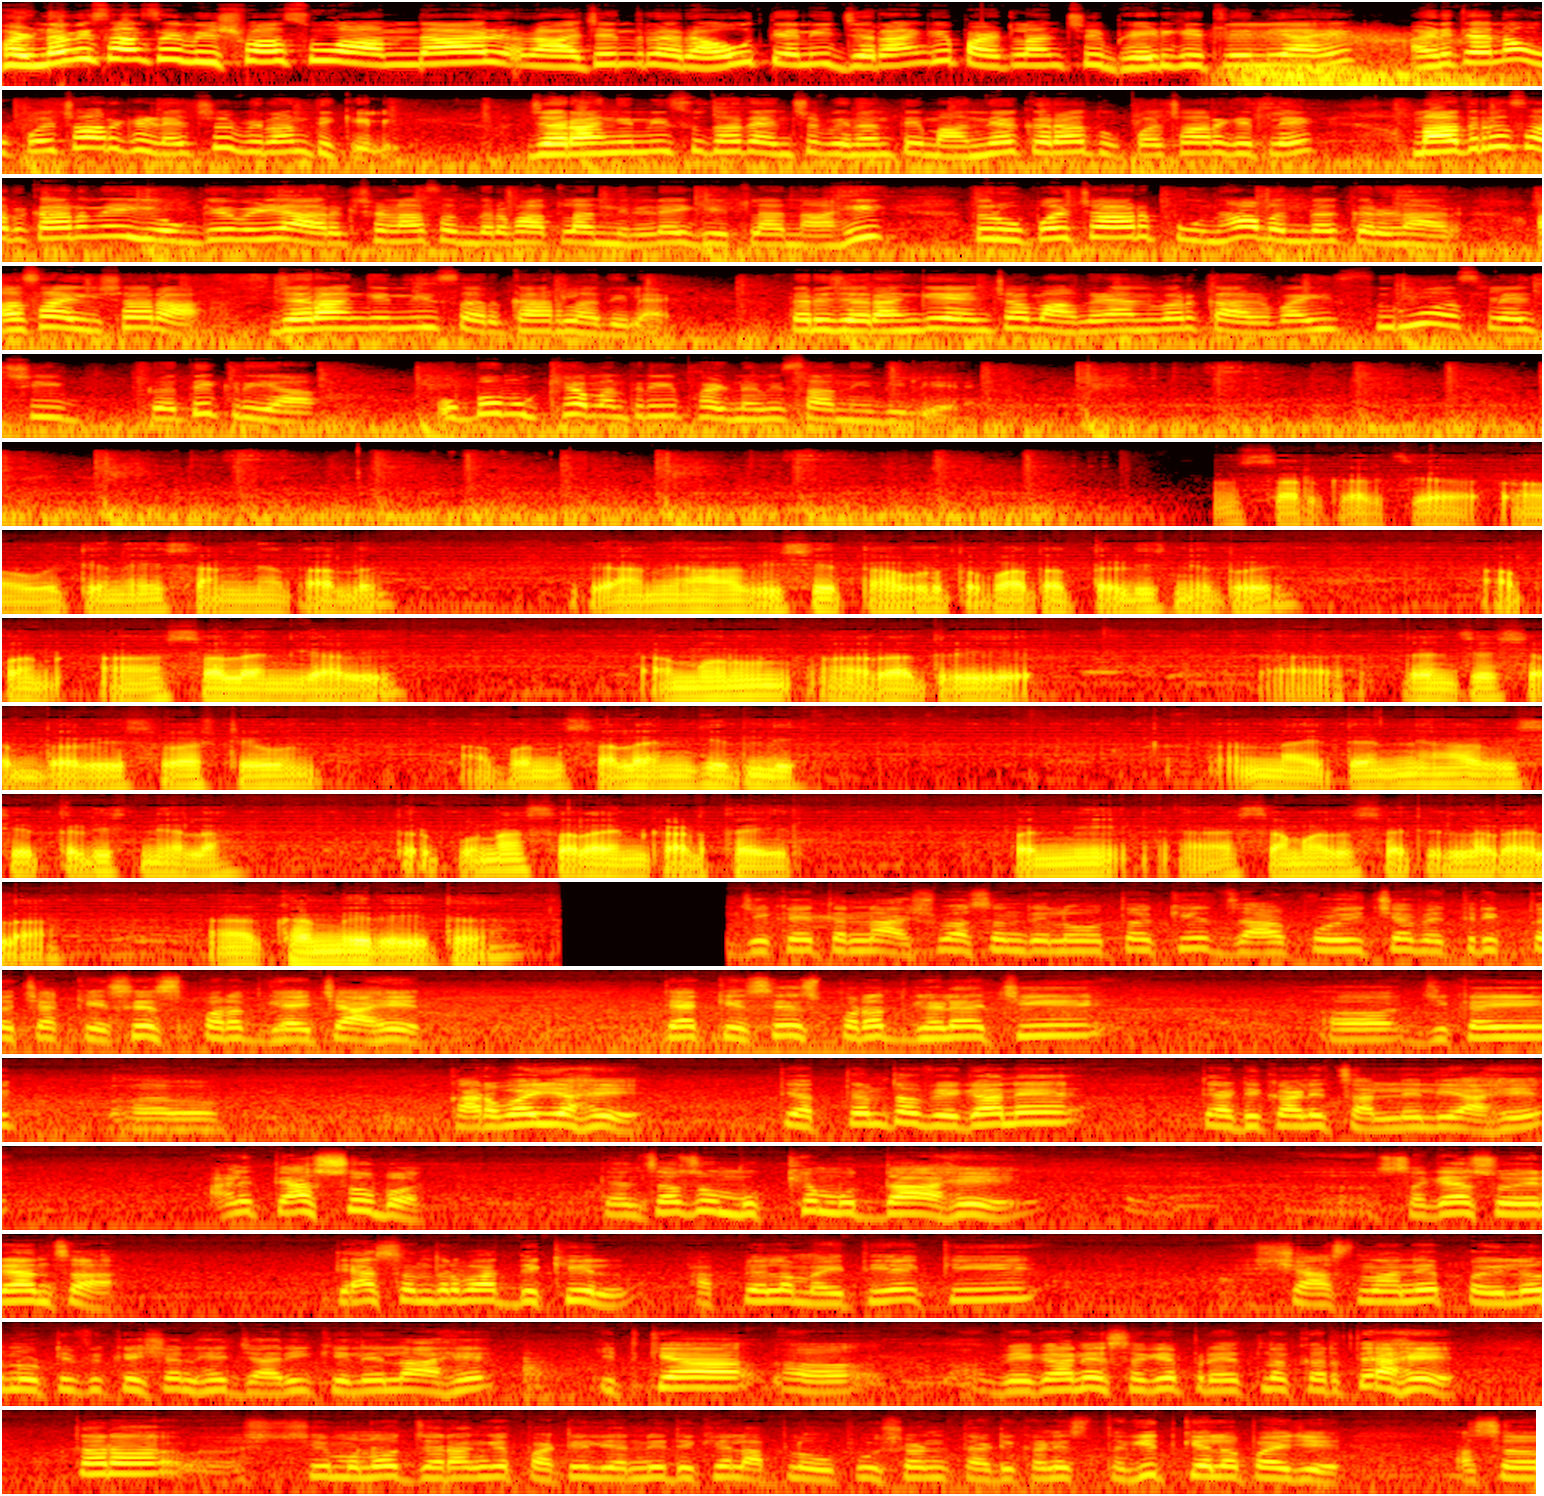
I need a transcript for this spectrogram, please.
फडणवीसांचे विश्वासू आमदार राजेंद्र राऊत यांनी जरांगे पाटलांची भेट घेतलेली आहे आणि त्यांना उपचार घेण्याची विनंती केली. जरांगींनी सुद्धा त्यांची विनंती मान्य करत उपचार घेतले. मात्र सरकारने योग्य वेळी आरक्षणासंदर्भातला निर्णय घेतला नाही तर उपचार पुन्हा बंद करणार असा इशारा जरांगेंनी सरकारला दिलाय. तर जरांगे यांच्या मागण्यांवर कारवाई सुरू असल्याची प्रतिक्रिया उपमुख्यमंत्री फडणवीसांनी दिली आहे. सरकारच्या वतीनेही सांगण्यात आलं. की आम्ही हा विषय ताबडतोब आता तडीच आहे आपण अ, सलाईन घ्यावी. म्हणून रात्री त्यांच्या शब्दावर विश्वास ठेवून आपण सलाईन घेतली. नाही त्यांनी हा विषय तडीच नेला तर पुन्हा सलाईन काढता येईल. पण मी समाजासाठी लढायला खंबीर इथं. जे काही त्यांना आश्वासन दिलं होतं की जाळपोळीच्या व्यतिरिक्तच्या केसेस परत घ्यायच्या आहेत त्या केसेस परत घेण्याची जी काही कारवाई आहे ती अत्यंत वेगाने त्या ठिकाणी चाललेली आहे. आणि त्याचसोबत त्यांचा जो मुख्य मुद्दा आहे सगळ्या सोयऱ्यांचा त्या संदर्भात देखील आपल्याला माहिती आहे की शासनाने पहिलं नोटिफिकेशन हे जारी केलेलं आहे. इतक्या वेगाने सगळे प्रयत्न करते आहे. तर श्री मनोज जरांगे पाटील यांनी देखील आपलं उपोषण त्या ठिकाणी स्थगित केलं पाहिजे असं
